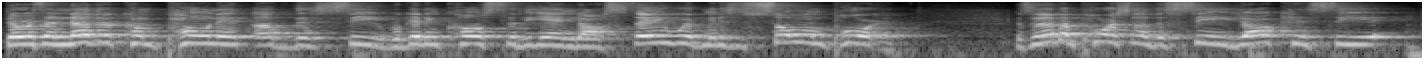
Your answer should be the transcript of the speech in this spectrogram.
There was another component of this seed. We're getting close to the end. Y'all stay with me. This is so important. There's another portion of the seed. Y'all can see it.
